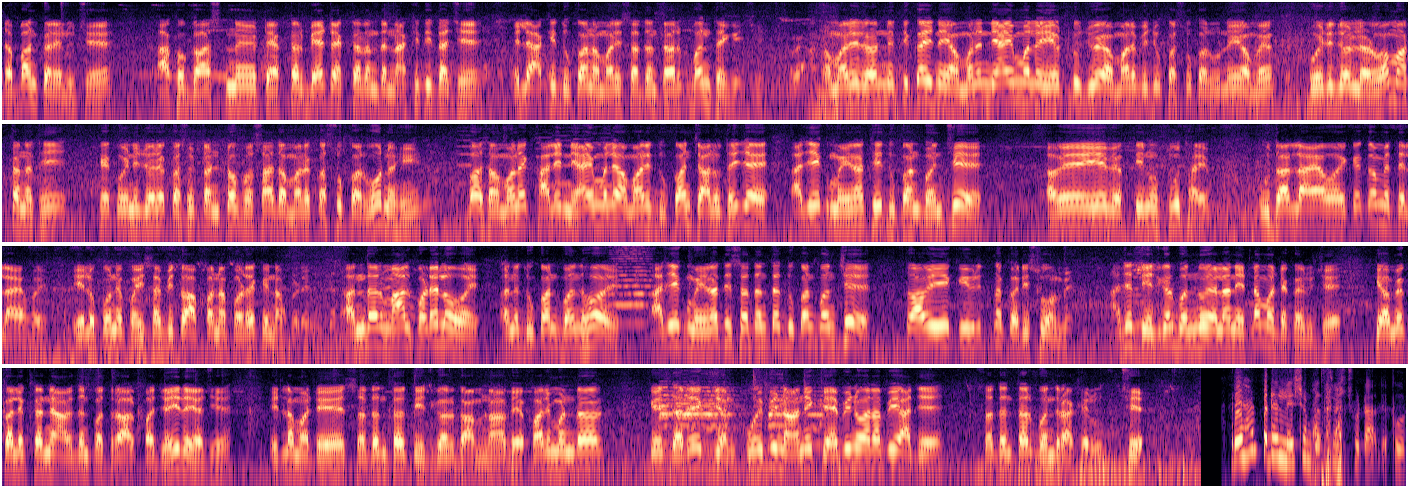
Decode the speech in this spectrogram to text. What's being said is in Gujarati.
દબાણ કરેલું છે. આખો ઘાસને ટ્રેક્ટર, બે ટ્રેક્ટર અંદર નાખી દીધા છે, એટલે આખી દુકાન અમારી સદંતર બંધ થઈ ગઈ છે. અમારી રણનીતિ કંઈ નહીં, અમને ન્યાય મળે એટલું જોઈએ, અમારે બીજું કશું કરવું નહીં. અમે કોઈની જોડે લડવા માગતા નથી કે કોઈની જોડે કશું ટંટો ફસાદ અમારે કશું કરવું નહીં. બસ અમને ખાલી ન્યાય મળે, અમારી દુકાન ચાલુ થઈ જાય. આજે એક મહિનાથી દુકાન બંધ છે. હવે એ વ્યક્તિનું શું થાય? ઉધાર લાયા હોય કે ગમે તે લાયા હોય, એ લોકોને પૈસા બી તો આપવાના પડે કે ના પડે? અંદર માલ પડેલો હોય અને દુકાન બંધ હોય, આજે એક મહિનાથી સદંતર દુકાન બંધ છે, તો હવે એ કેવી રીતના કરીશું અમે? આજે તેજગર બંધનું એલાન એટલા માટે કર્યું છે કે અમે કલેક્ટરને આવેદનપત્ર આપવા જઈ રહ્યા છીએ એટલા માટે સદંતર તેજગર ગામના વેપારી મંડળ કે દરેક જણ, કોઈ બી નાની કેબિનવાળા બી આજે સદંતર બંધ રાખેલું છે. Rehan Patel, nation news Chhota Udepur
